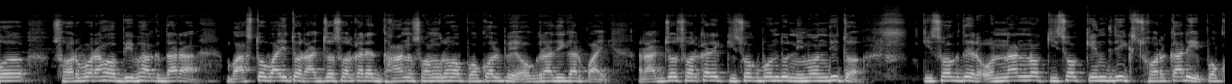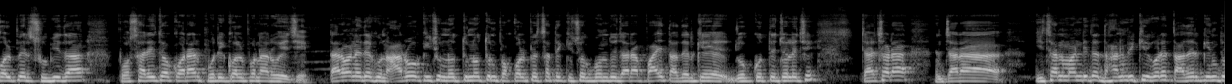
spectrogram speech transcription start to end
ও সরবরাহ বিভাগ দ্বারা বাস্তবায়িত রাজ্য সরকারের ধান সংগ্রহ প্রকল্পে অগ্রাধিকার পায়। রাজ্য সরকারের কৃষক বন্ধু নিবন্ধিত কৃষকদের অন্যান্য কৃষক কেন্দ্রিক সরকারি প্রকল্পের সুবিধা প্রসারিত করার পরিকল্পনা রয়েছে। তার মানে দেখুন, আরও কিছু নতুন নতুন প্রকল্পের সাথে কৃষক বন্ধু যারা পায়, তাদেরকে যোগ করতে চলেছে। তাছাড়া যারা কিষাণ মান্ডিতে ধান বিক্রি করে, তাদের কিন্তু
